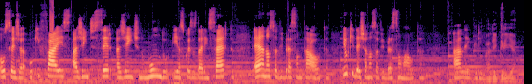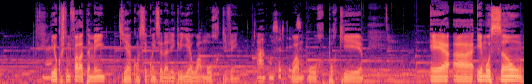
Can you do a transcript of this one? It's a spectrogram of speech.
ou seja, o que faz a gente ser a gente no mundo e as coisas darem certo, é a nossa vibração tá alta. E o que deixa a nossa vibração alta? alegria. Alegria. É. E eu costumo falar também que a consequência da alegria é o amor que vem. Né? Ah, com certeza. O amor, porque é a emoção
